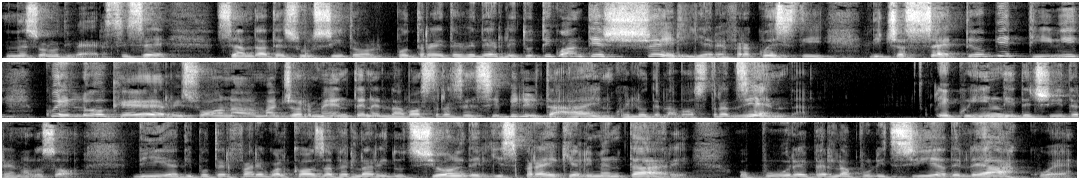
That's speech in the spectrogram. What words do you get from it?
ne sono diversi. Se, se, andate sul sito potrete vederli tutti quanti e scegliere fra questi 17 obiettivi quello che risuona maggiormente nella vostra sensibilità e in quello della vostra azienda e quindi decidere, non lo so, di, di, poter fare qualcosa per la riduzione degli sprechi alimentari, oppure per la pulizia delle acque,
